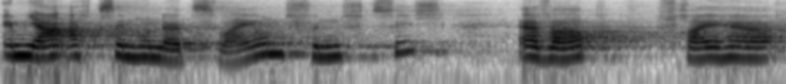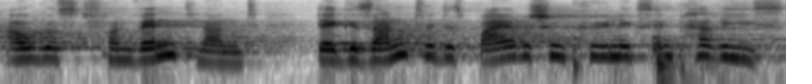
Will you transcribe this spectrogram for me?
Im Jahr 1852 erwarb Freiherr August von Wendland, der Gesandte des bayerischen Königs in Paris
